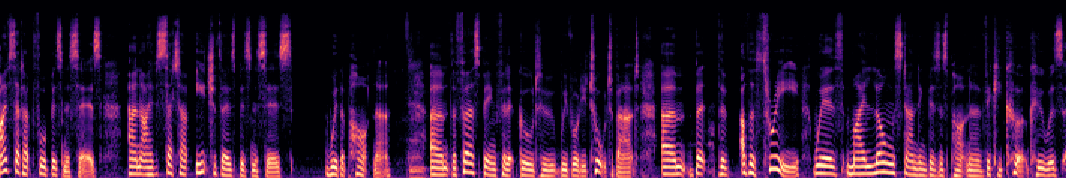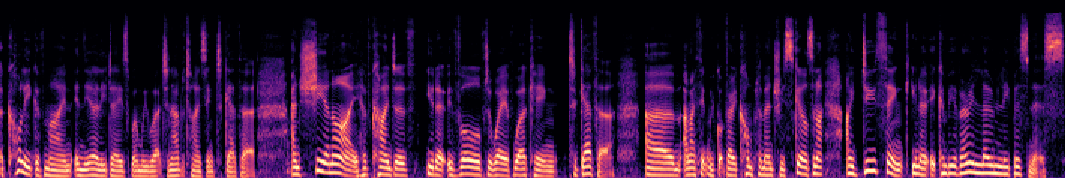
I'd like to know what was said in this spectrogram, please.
I've set up four businesses, and I've set up each of those businesses with a partner. Um, the first being Philip Gould, who we've already talked about, um, but the other three with my long-standing business partner Viki Cooke, who was a colleague of mine in the early days when we worked in advertising together, and she and I have kind of you know evolved a way of working together, um, and I think we've got very complementary skills, and I I do think you know it can be a very lonely business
